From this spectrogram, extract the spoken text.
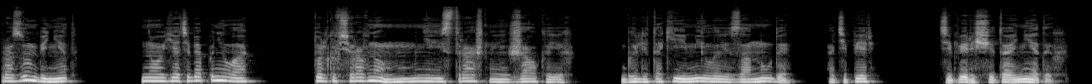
«Про зомби нет. Но я тебя поняла. Только все равно мне и страшно, и жалко их. Были такие милые зануды, а теперь...» «Теперь, считай, нет их».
